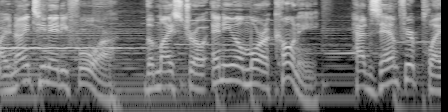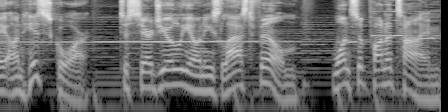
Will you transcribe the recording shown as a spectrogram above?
By 1984, the maestro Ennio Morricone had Zamfir play on his score to Sergio Leone's last film, Once Upon a Time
